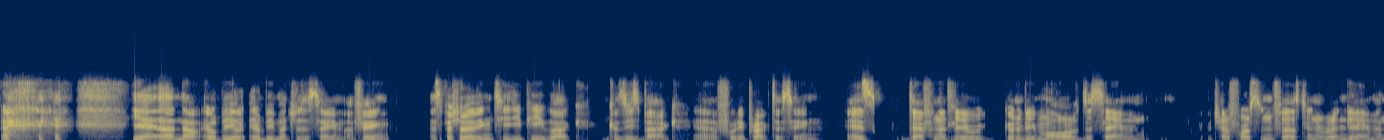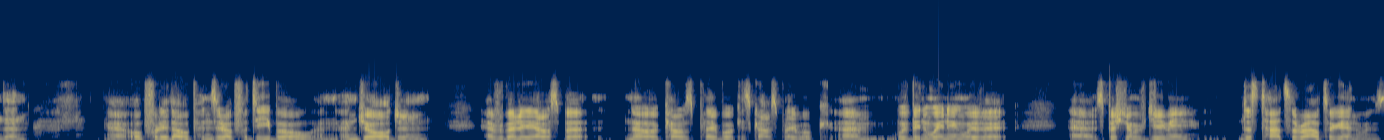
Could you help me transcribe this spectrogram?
Yeah, uh, no, it'll be it'll be much the same. I think, especially having TDP back because he's back, uh, fully practicing, is definitely going to be more of the same. Jefferson first in the run game, and then uh, hopefully that opens it up for Deebo and, and George and everybody else. But no, Carl's playbook is Carl's playbook. Um, we've been winning with it, uh, especially with Jimmy. The stats are out again. with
